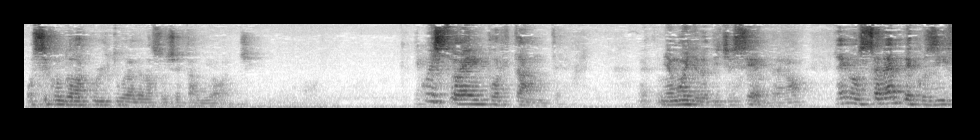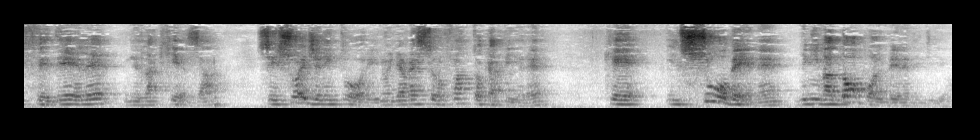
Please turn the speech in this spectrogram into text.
o secondo la cultura della società di oggi. E questo è importante. Mia moglie lo dice sempre, no? Lei non sarebbe così fedele nella Chiesa se i suoi genitori non gli avessero fatto capire che il suo bene veniva dopo al bene di Dio.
